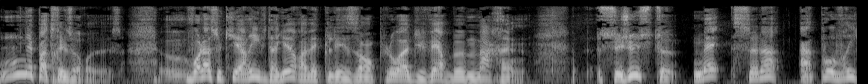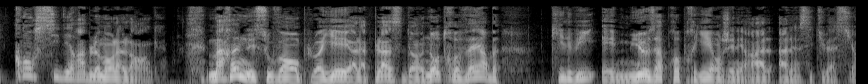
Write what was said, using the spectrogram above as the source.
n'est pas très heureuse. Voilà ce qui arrive d'ailleurs avec les emplois du verbe machen. C'est juste, mais cela appauvrit considérablement la langue. Machen est souvent employé à la place d'un autre verbe qui lui est mieux approprié en général à la situation.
